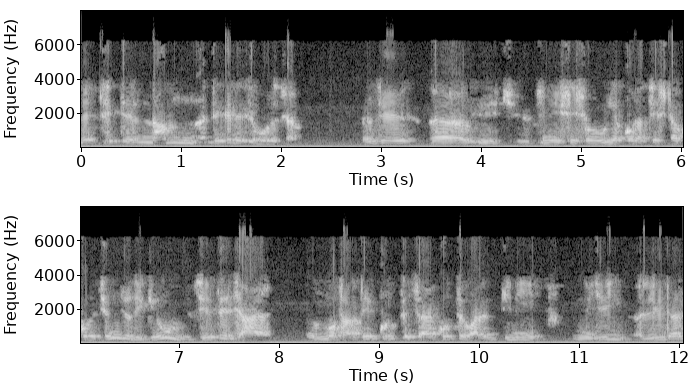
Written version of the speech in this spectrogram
নেতৃত্বের নাম ডেকে ডেকে বলেছেন। যে যিনি সে সময় উল্লেখ করার চেষ্টা করেছেন, যদি কেউ যেতে চায় ত্যাগ করতে চায়, করতে পারেন। তিনি নিজেই লিডার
